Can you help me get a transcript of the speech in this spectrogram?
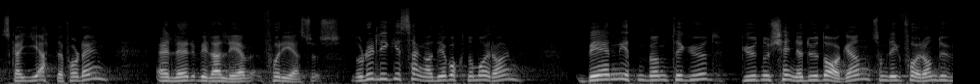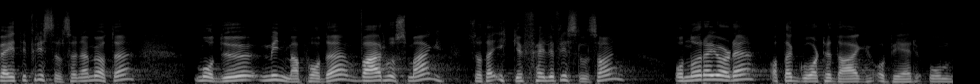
Skal jeg gi etter for den, eller vil jeg leve for Jesus? Når du ligger i senga di og våkner om morgenen, Be en liten bønn til Gud. Gud, nå kjenner du dagen som ligger foran. Du vet de fristelsene jeg møter. Må du minne meg på det, vær hos meg, så at jeg ikke faller i fristelsene. Og når jeg gjør det, at jeg går til deg og ber om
